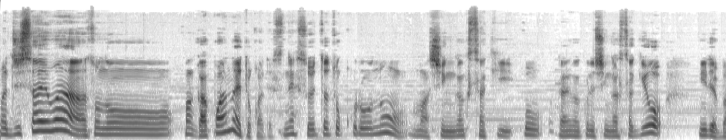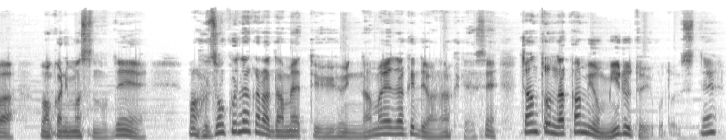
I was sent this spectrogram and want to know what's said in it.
まあ、実際は、その、まあ、学校案内とかですね、そういったところの、まあ、進学先を、大学の進学先を見ればわかりますので、まあ、付属だからダメっていうふうに名前だけではなくてですね、ちゃんと中身を見るということですね。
